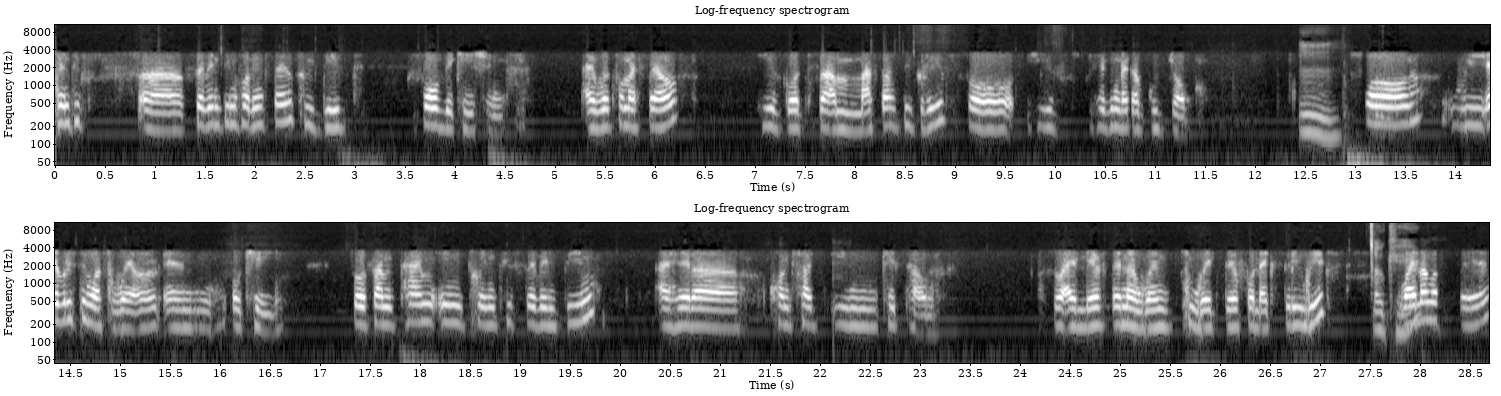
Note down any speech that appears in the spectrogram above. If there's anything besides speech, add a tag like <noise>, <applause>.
2017, for instance, we did four vacations. I work for myself. He's got some master's degrees, so he's having like a good job. Mm. So we everything was well and okay. So sometime in 2017, I had a contract in Cape Town. So I left and I went to work there for like three weeks. Okay. While I was there,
